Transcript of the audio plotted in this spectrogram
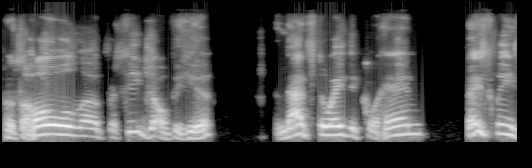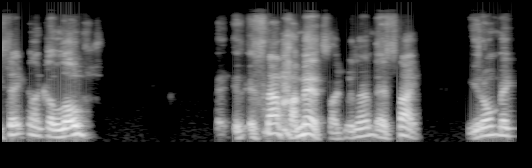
So it's a whole uh, procedure over here. And that's the way the Kohen, basically he's taking like a loaf. it's not chametz, like we learned last night. You don't make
